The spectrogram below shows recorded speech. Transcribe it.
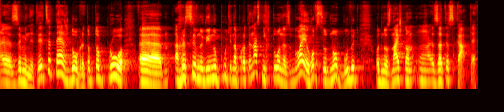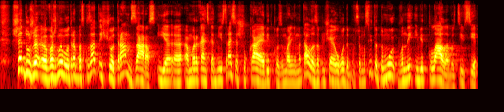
е, замінити. Це теж добре. Тобто, про е, агресивну війну Путіна проти нас ніхто не забуває, його все одно будуть однозначно затискати. Ще дуже е, важливо треба сказати, що Трамп зараз і е, американська адміністрація шукає рідкоземельні метали, заключає угоди по всьому світу, тому вони і відклали оці всі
